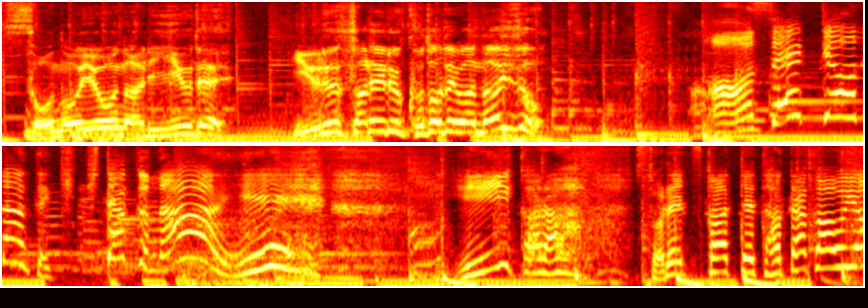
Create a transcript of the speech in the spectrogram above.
そのような理由で許されることではないぞ。お気に入りなんだもんそれよりここで一つでも指輪を奪って帰ればきっともっと褒めてもらえるよそのような理由で許されることではないぞお説教なんて聞きたくないいいからそれ使って戦うよ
